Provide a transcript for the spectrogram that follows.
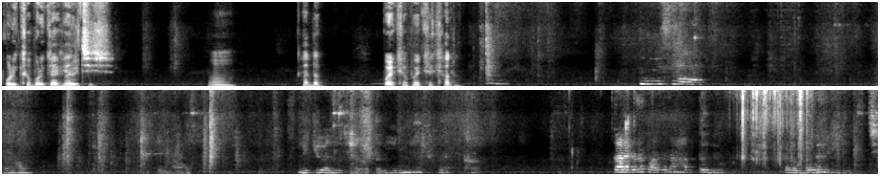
পরীক্ষা পরীক্ষা খেলছিস? ও খেলো। পরীক্ষা পরীক্ষা খেলো তুমি স্যার নাও নাও লিখে ফেলো তাড়াতাড়ি ইংলিশ পরীক্ষা কারা কারা পারবে না হাত তুলো তাহলে বোর্ডে লিখে দিচ্ছি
